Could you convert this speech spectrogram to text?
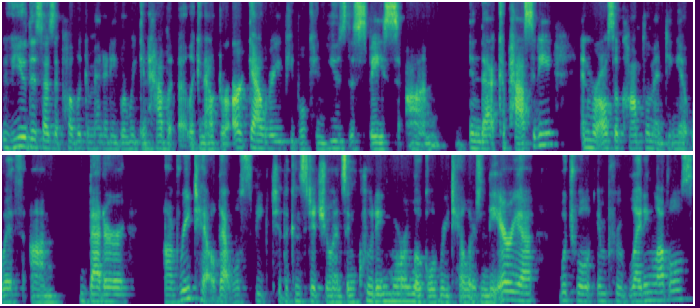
view this as a public amenity where we can have a, like an outdoor art gallery. People can use the space um, in that capacity. And we're also complementing it with um, better uh, retail that will speak to the constituents, including more local retailers in the area, which will improve lighting levels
